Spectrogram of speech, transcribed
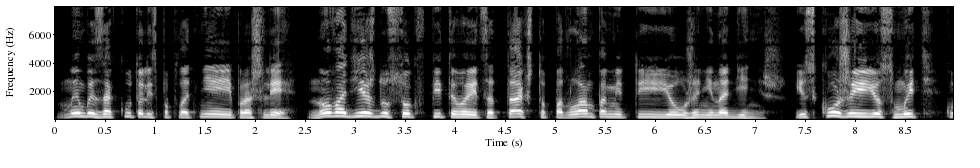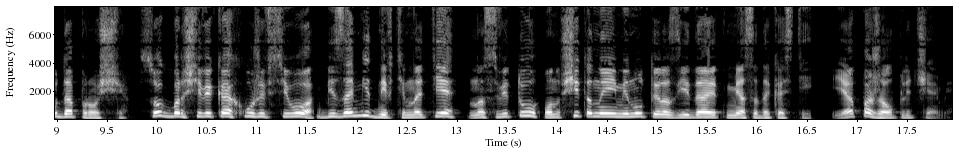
мы бы закутались поплотнее и прошли. Но в одежду сок впитывается так, что под лампами ты ее уже не наденешь. Из кожи ее смыть куда проще. Сок борщевика хуже всего. Безобидный в темноте, на свету он в считанные минуты разъедает мясо до костей». Я пожал плечами.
